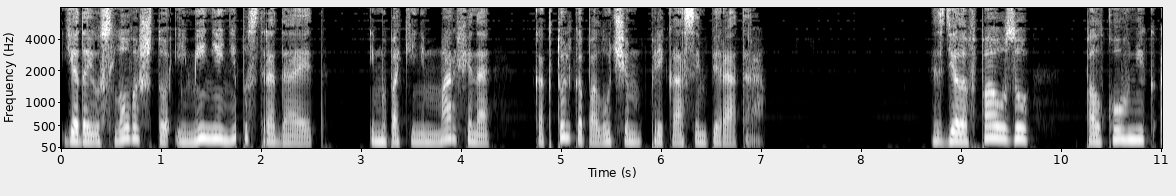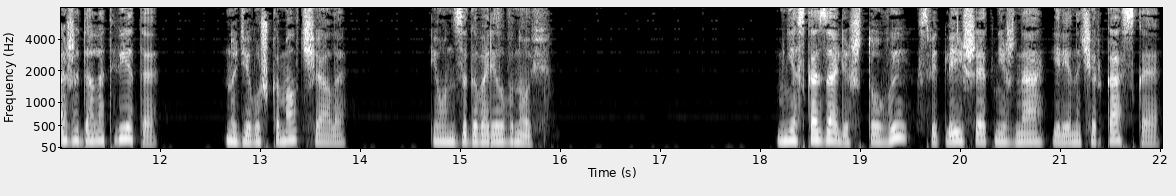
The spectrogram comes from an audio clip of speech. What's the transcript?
я даю слово, что имение не пострадает, и мы покинем Марфина, как только получим приказ императора. Сделав паузу, полковник ожидал ответа, но девушка молчала — и он заговорил вновь. Мне сказали, что вы светлейшая княжна Елена Черкасская,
